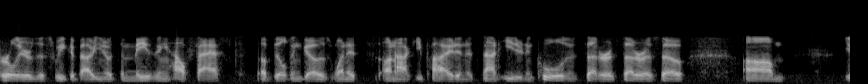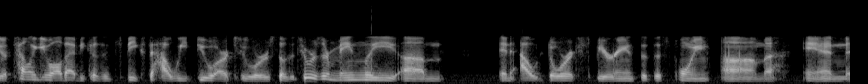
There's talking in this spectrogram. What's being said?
earlier this week about you know it's amazing how fast a building goes when it's unoccupied and it's not heated and cooled, et cetera, et cetera. So, um, you know, telling you all that because it speaks to how we do our tours. So the tours are mainly um, an outdoor experience at this point, um, and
